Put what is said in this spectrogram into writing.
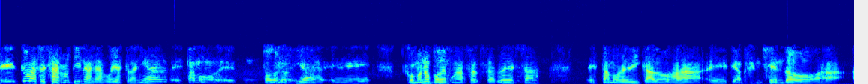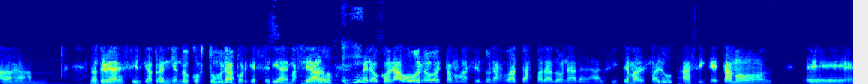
Eh, todas esas rutinas las voy a extrañar. Estamos eh, todos los días, eh, como no podemos hacer cerveza, estamos dedicados a, eh, estoy aprendiendo a, a, no te voy a decir que aprendiendo costura porque sería demasiado, pero colaboro, estamos haciendo unas batas para donar al sistema de salud, así que estamos, eh,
